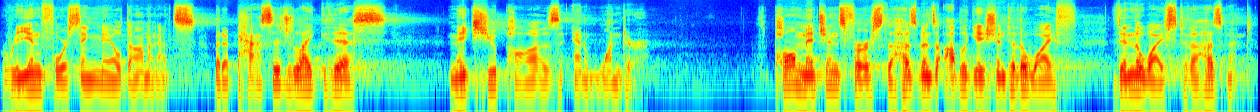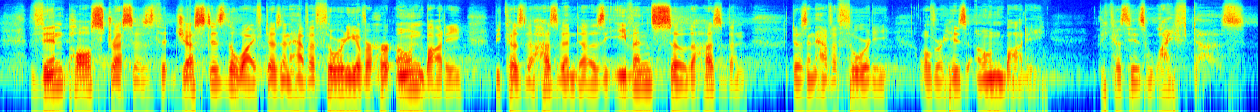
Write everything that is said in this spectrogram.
reinforcing male dominance. But a passage like this makes you pause and wonder. Paul mentions first the husband's obligation to the wife, then the wife's to the husband. Then Paul stresses that just as the wife doesn't have authority over her own body because the husband does, even so the husband doesn't have authority over his own body because his wife does.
